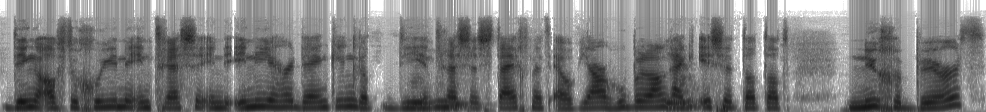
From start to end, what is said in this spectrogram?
dingen als de groeiende interesse in de Indië-herdenking. Dat die Mhm. interesse stijgt met elk jaar. Hoe belangrijk Ja. is het dat dat nu gebeurt?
